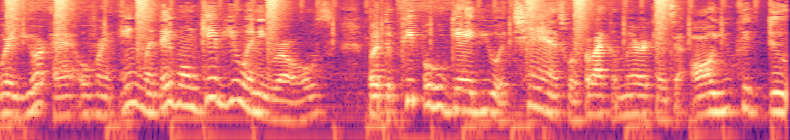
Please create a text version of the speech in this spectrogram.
where you're at, over in England, they won't give you any roles. But the people who gave you a chance were black Americans, and all you could do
